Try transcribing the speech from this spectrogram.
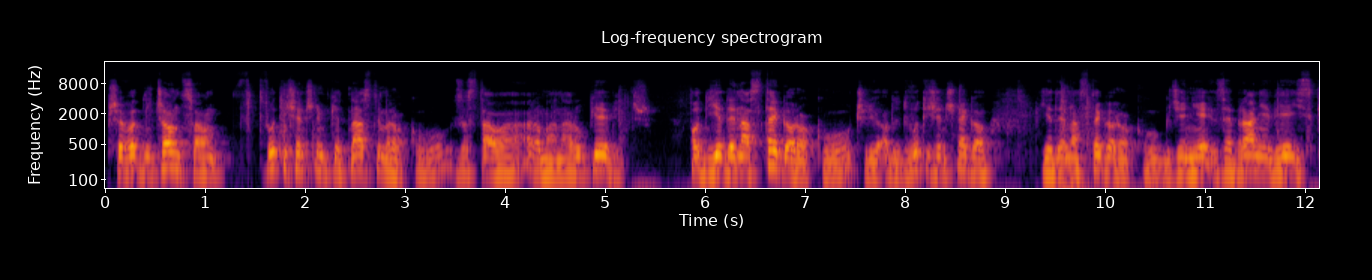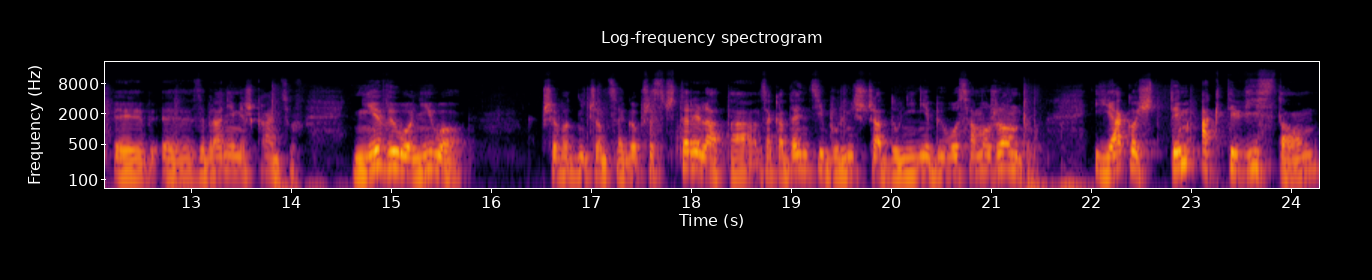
Przewodniczącą w 2015 roku została Romana Rupiewicz od 11 roku, czyli od 2011 roku, gdzie nie, zebranie, wiejsk, e, e, zebranie mieszkańców nie wyłoniło przewodniczącego, przez 4 lata za kadencji burmistrza Duni nie było samorządu. I jakoś tym aktywistom,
